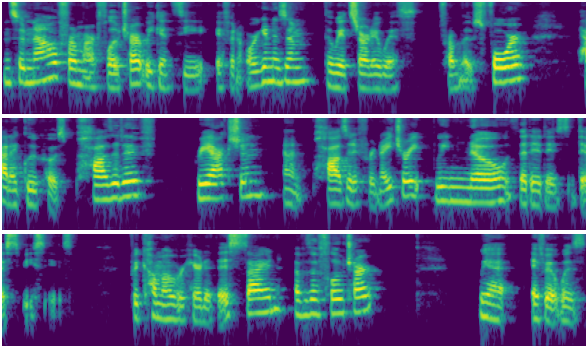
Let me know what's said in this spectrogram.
And so now from our flowchart, we can see if an organism that we had started with from those four had a glucose positive reaction and positive for nitrate, we know that it is this species. If we come over here to this side of the flowchart, we if it was,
